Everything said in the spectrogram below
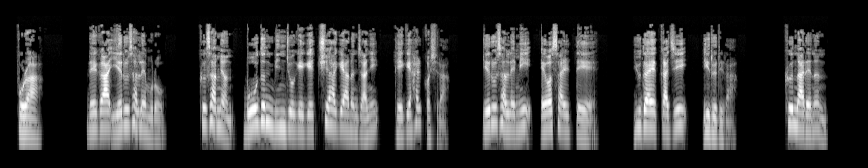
보라 내가 예루살렘으로 그 사면 모든 민족에게 취하게 하는 자니 되게 할 것이라. 예루살렘이 에어사일 때에 유다에까지 이르리라. 그 날에는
